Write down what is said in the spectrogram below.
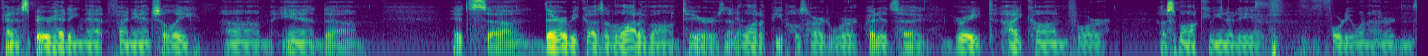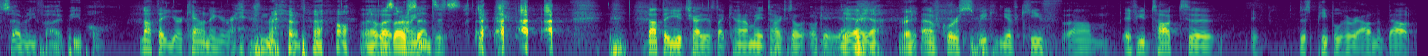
kind of spearheading that financially. Um, and um, it's uh, there because of a lot of volunteers and Yeah. a lot of people's hard work, but it's a great icon for a small community of 4,175 people. Not that you're counting or anything. no, no, that was our I mean, census. yeah. Not that you try to like how many talks to okay yeah yeah, yeah, right. And of course, speaking of Keith, um, if you talk to if, just people who are out and about,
